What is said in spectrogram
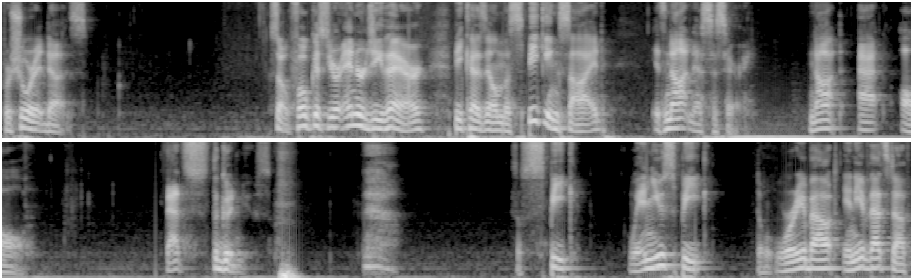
For sure, it does. So focus your energy there because on the speaking side, it's not necessary. Not at all. That's the good news. so speak. When you speak, don't worry about any of that stuff.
